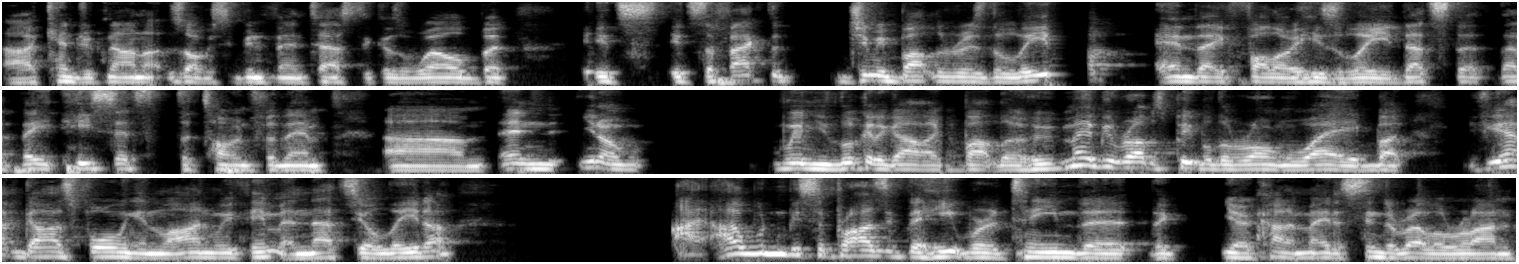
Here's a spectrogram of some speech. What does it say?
Uh, Kendrick Nunn has obviously been fantastic as well. But it's it's the fact that Jimmy Butler is the leader and they follow his lead. That's the that they he sets the tone for them. Um, and you know when you look at a guy like Butler, who maybe rubs people the wrong way, but if you have guys falling in line with him and that's your leader, I, I wouldn't be surprised if the Heat were a team that, that you know kind of made a Cinderella run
